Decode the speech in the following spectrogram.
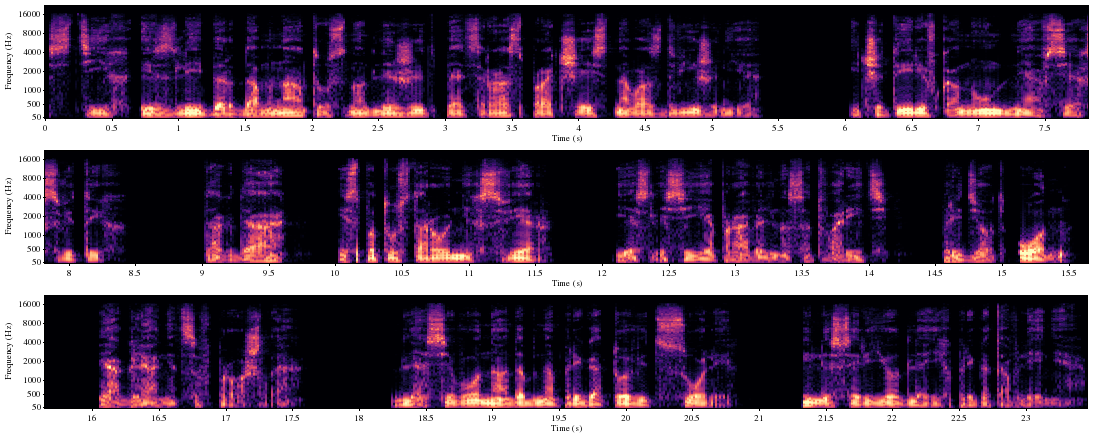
«Стих из «Либер Дамнатус» надлежит пять раз прочесть на воздвиженье и четыре в канун Дня Всех Святых. Тогда из потусторонних сфер, если сие правильно сотворить, придет Он и оглянется в прошлое. Для сего надобно приготовить соли или сырье для их приготовления».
